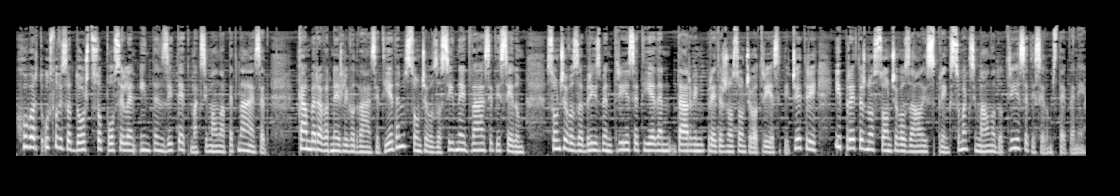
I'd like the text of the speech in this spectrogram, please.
Хубарт услови за дожд со посилен интензитет, максимална 15, Камбера врнежливо 21, сончево за Сиднеј 27, сончево за Бризбен 31, Дарвин претежно сончево 34 и претежно сончево за Алис Спрингс со максимално до 37 степени.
